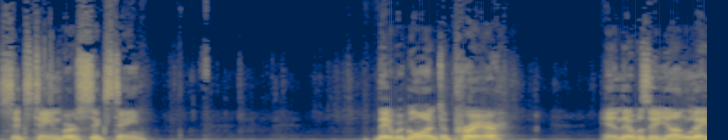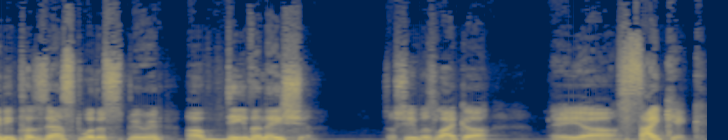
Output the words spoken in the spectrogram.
16, verse 16. They were going to prayer, and there was a young lady possessed with a spirit of divination. So she was like a, a uh, psychic,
